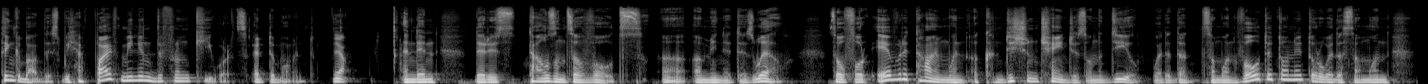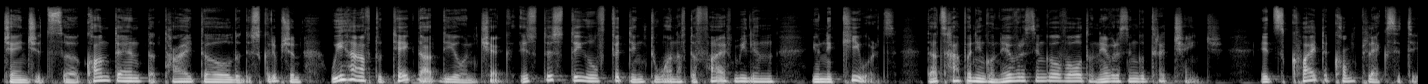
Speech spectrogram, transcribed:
think about this. We have 5 million different keywords at the moment. Yeah. And then there is thousands of votes uh, a minute as well. So for every time when a condition changes on a deal, whether that someone voted on it or whether someone changed its uh, content, the title, the description, we have to take that deal and check is this deal fitting to one of the 5 million unique keywords? That's happening on every single vote, on every single thread change. It's quite a complexity.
